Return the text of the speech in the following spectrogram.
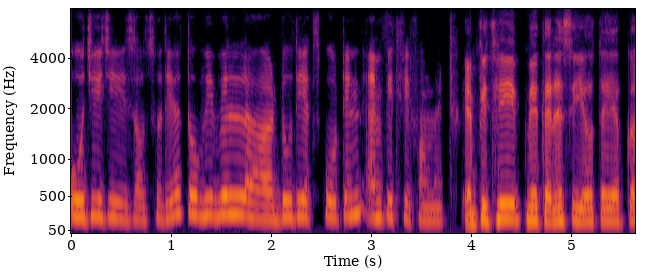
OGG is also there तो we will uh, do the export in MP3 format. MP3 में करने से ये होता है आपका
